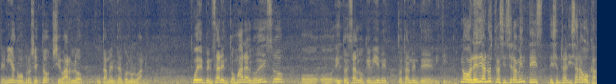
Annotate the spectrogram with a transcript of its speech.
tenía como proyecto llevarlo justamente al conurbano. ¿Pueden pensar en tomar algo de eso o, o esto es algo que viene totalmente distinto? No, la idea nuestra, sinceramente, es descentralizar a Boca.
